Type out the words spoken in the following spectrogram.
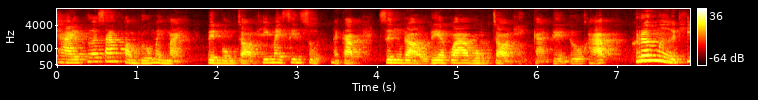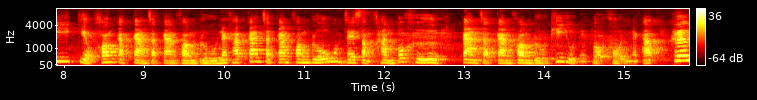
ใช้เพื่อสร้างความรู้ใหม่ๆ เป็นวงจรที่ไม่สิ้นสุดนะครับ ซึ่งเราเรียกว่าวงจรแห่งการเรียนรู้ครับเครื่องมือที่เกี่ยวข้องกับการจัดการความรู้นะครับ การจัดการความรู้หัวใจสำคัญก็คือ การจัดการความรู้ที่อยู่ในตัวคนนะครับ เครื่อง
